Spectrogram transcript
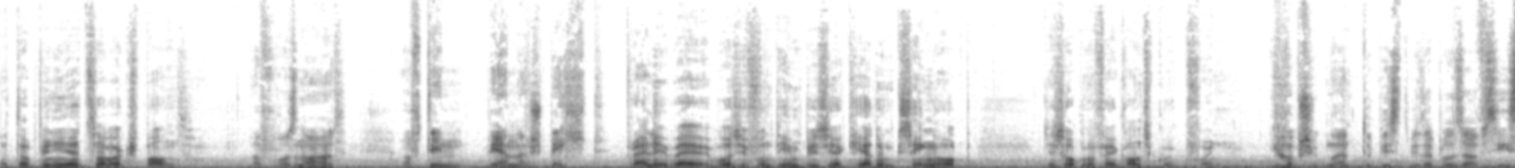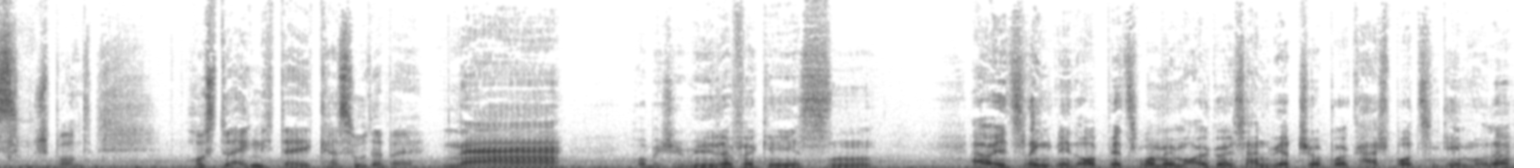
Ja, da bin ich jetzt aber gespannt. Auf was noch? Auf den Werner Specht? Freilich, weil was ich von dem bisher gehört und gesehen hab, das hat mir vielleicht ganz gut gefallen. Ich hab schon gemeint, du bist wieder bloß aufs Essen gespannt. Hast du eigentlich deine Kasu dabei? Na, hab ich schon wieder vergessen. Aber jetzt lenkt nicht ab, jetzt wo wir im Allgäu sind, wird schon ein paar Kaspatzen geben, oder?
